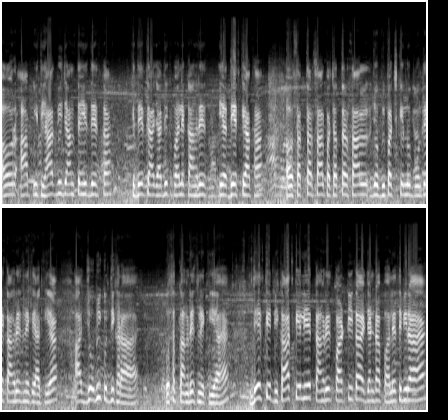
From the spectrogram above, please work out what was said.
और आप इतिहास भी जानते हैं इस देश का कि देश की आज़ादी के पहले कांग्रेस यह देश क्या था और सत्तर साल, पचहत्तर साल जो विपक्ष के लोग बोलते हैं कांग्रेस ने क्या किया, आज जो भी कुछ दिख रहा है, वो सब कांग्रेस ने किया है। देश के विकास के लिए कांग्रेस पार्टी का एजेंडा पहले से भी रहा है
